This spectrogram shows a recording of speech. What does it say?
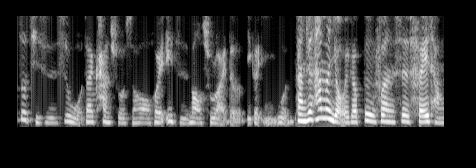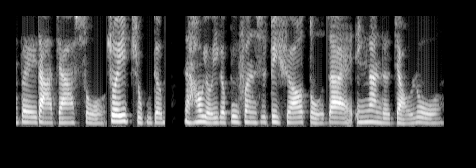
这其实是我在看书的时候会一直冒出来的一个疑问。感觉他们有一个部分是非常被大家所追逐的，然后有一个部分是必须要躲在阴暗的角落，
